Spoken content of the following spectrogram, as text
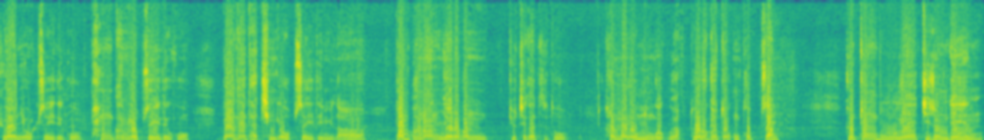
교환이 없어야 되고 판금이 없어야 되고 뼈대 다친 게 없어야 됩니다. 범퍼는 여러 번 교체가 돼도 할 말이 없는 거고요. 도로교통법상 교통부에 지정된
